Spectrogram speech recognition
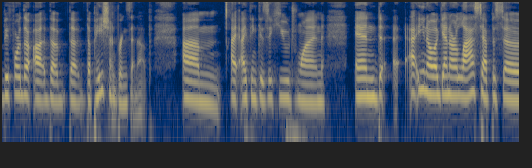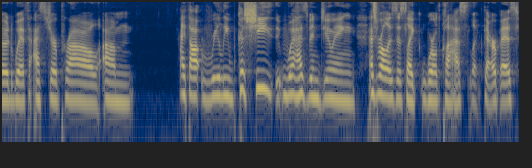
before the uh, the the the patient brings it up. Um I, I think is a huge one. And uh, you know again our last episode with esther Perel um I thought really because she has been doing as well as this like world class like therapist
